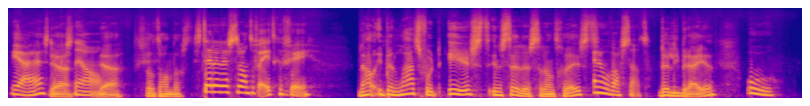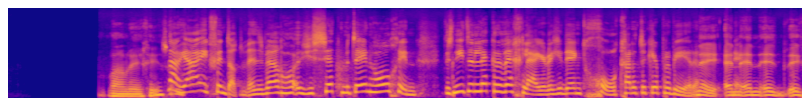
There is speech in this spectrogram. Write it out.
Ja, hè, Ja, snel. Ja, dat is wel het handigst. Sterrenrestaurant of eetcafé? Nou, ik ben laatst voor het eerst in een sterrenrestaurant geweest. En hoe was dat? De Libreien. Oeh. Waarom reageer je zo? Nou ja, ik vind dat wel. Je zet meteen hoog in. Het is niet een lekkere wegleider dat je denkt: Goh, ik ga het een keer proberen. Nee, en, Nee. en ik, ik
